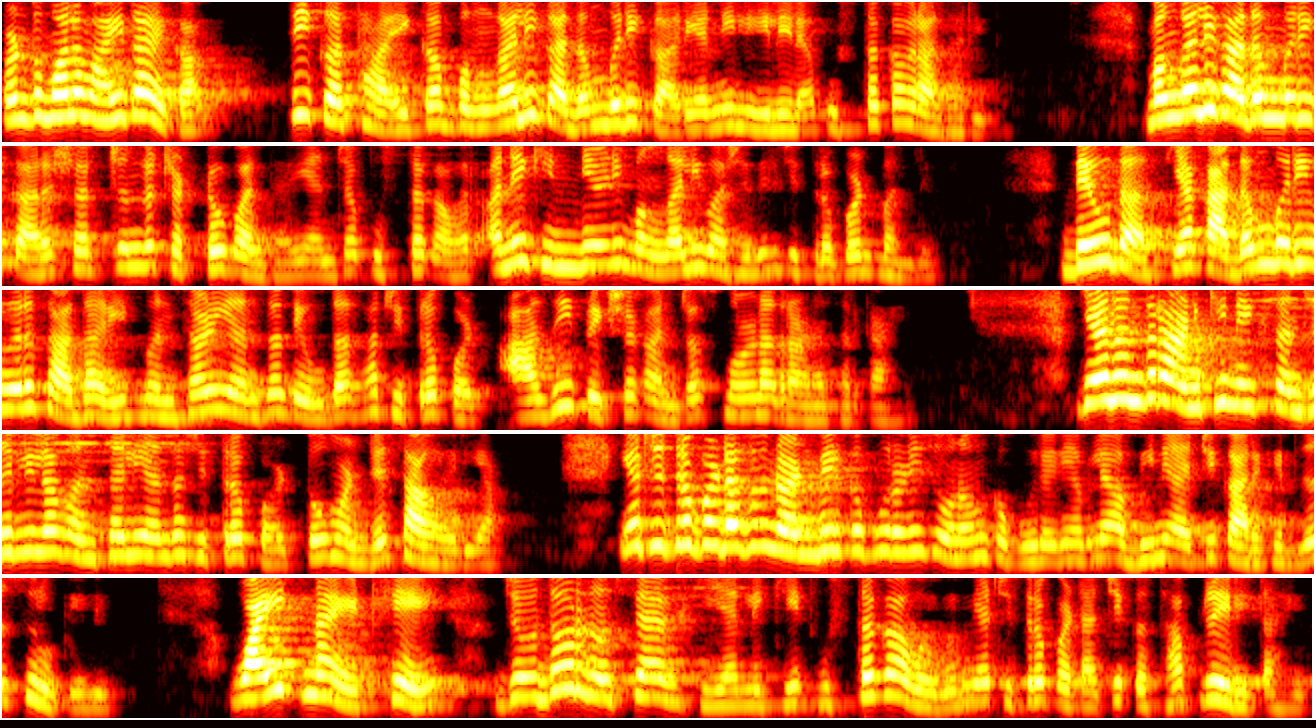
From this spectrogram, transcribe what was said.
पण तुम्हाला माहीत आहे का? ती कथा एका बंगाली कादंबरीकार यांनी लिहिलेल्या पुस्तकावर आधारित. बंगाली कादंबरीकार शरदचंद्र चट्टोपाध्याय यांच्या पुस्तकावर अनेक हिंदी आणि बंगाली भाषेतील चित्रपट बनले. देवदास या कादंबरीवरच आधारित भन्साळी यांचा देवदास हा चित्रपट आजही प्रेक्षकांच्या स्मरणात राहण्यासारखा आहे. यानंतर आणखीन एक संजय लीला भन्साली यांचा चित्रपट तो म्हणजे सावरिया. या चित्रपटातून रणबीर कपूर आणि सोनम कपूर यांनी आपल्या अभिनयाची कारकीर्द सुरू केली. व्हाईट नाईट हे जोदोर दोस्यावस्की या लिखित पुस्तकावरून या चित्रपटाची कथा प्रेरित आहे.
